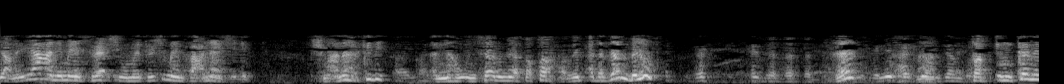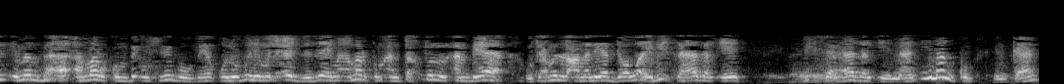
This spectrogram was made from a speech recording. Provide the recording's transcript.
يعني يعني ما يسرقش وما ما ينفعناش. ده مش معناها كده؟ أنه إنسان يتطهر يبقى ده ذنب له. ها؟ طب إن كان الإمام بقى أمركم بأشربوا بقلوبهم العجل زي ما أمركم أن تقتلوا الأنبياء وتعملوا العمليات دي والله بئس هذا الإيه؟ بئس هذا الإيمان. إيمانكم إن كان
